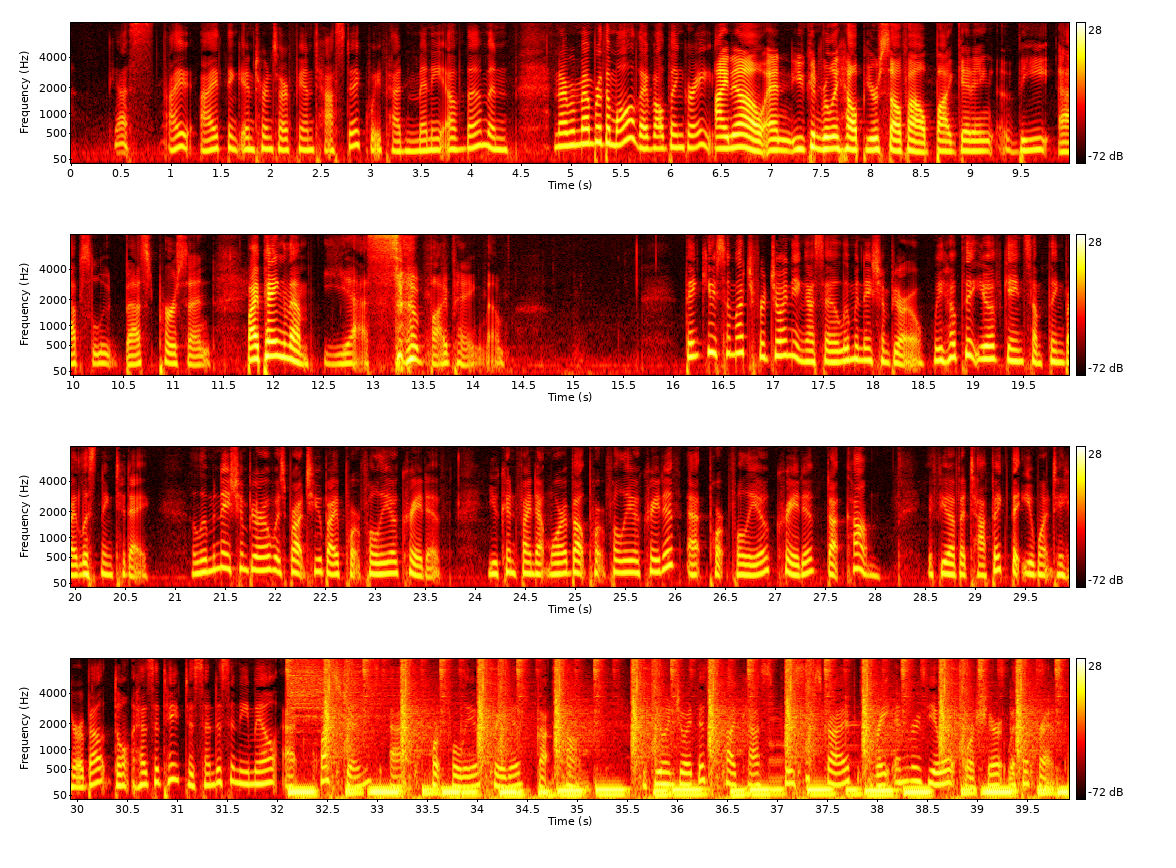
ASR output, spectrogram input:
Yes. I, I think interns are fantastic. We've had many of them and, and I remember them all. They've all been great. I know, and you can really help yourself out by getting the absolute best person. By paying them. Yes, by paying them. Thank you so much for joining us at Illumination Bureau. We hope that you have gained something by listening today. Illumination Bureau was brought to you by Portfolio Creative. You can find out more about Portfolio Creative at portfoliocreative.com. If you have a topic that you want to hear about, don't hesitate to send us an email at questions at portfoliocreative.com. If you enjoyed this podcast, please subscribe, rate and review it, or share it with a friend.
